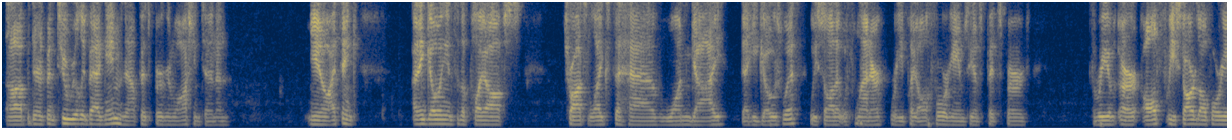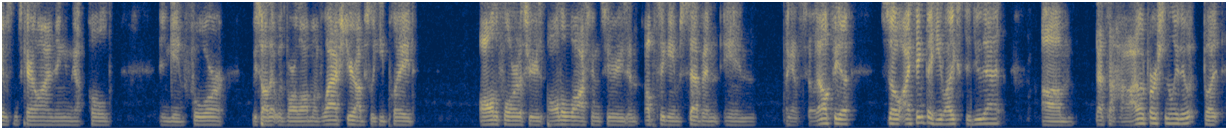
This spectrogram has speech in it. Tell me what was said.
uh, but there's been two really bad games now, Pittsburgh and Washington, and you know I think I think going into the playoffs Trotz likes to have one guy that he goes with. We saw that with Lehner, where he played all four games against Pittsburgh. Three of or all he started all four games against Carolina and got pulled in game four. We saw that with Varlamov last year. Obviously, he played all the Florida series, all the Washington series, and up to game seven in against Philadelphia. So I think that he likes to do that. Um, that's not how I would personally do it, but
